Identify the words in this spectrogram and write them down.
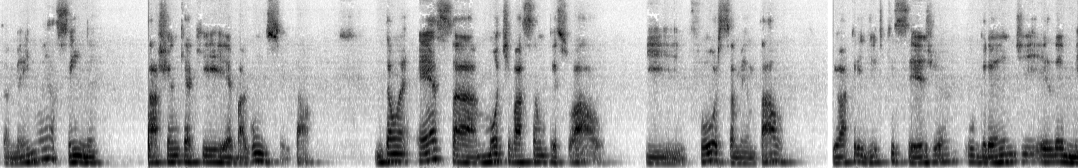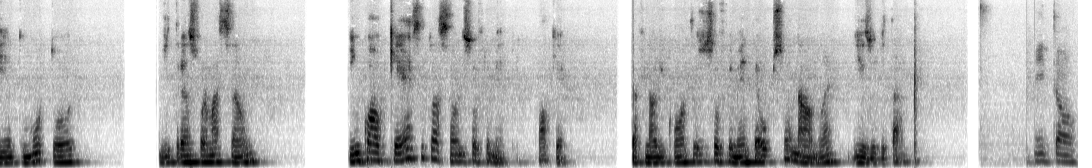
também não é assim, né? Tá achando que aqui é bagunça e tal. Então, é essa motivação pessoal e força mental, eu acredito que seja o grande elemento motor de transformação em qualquer situação de sofrimento. Qualquer. Afinal de contas, o sofrimento é opcional, não é? Diz o ditado. Então,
